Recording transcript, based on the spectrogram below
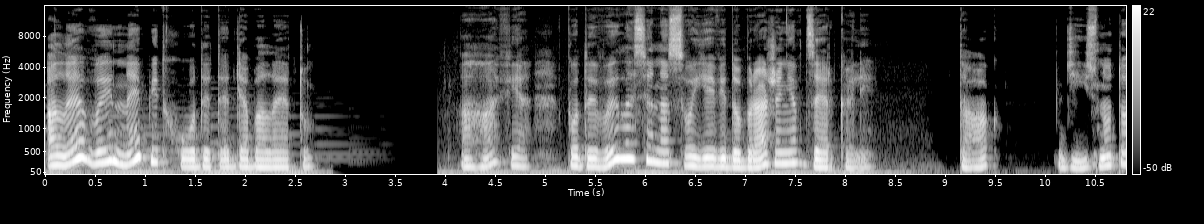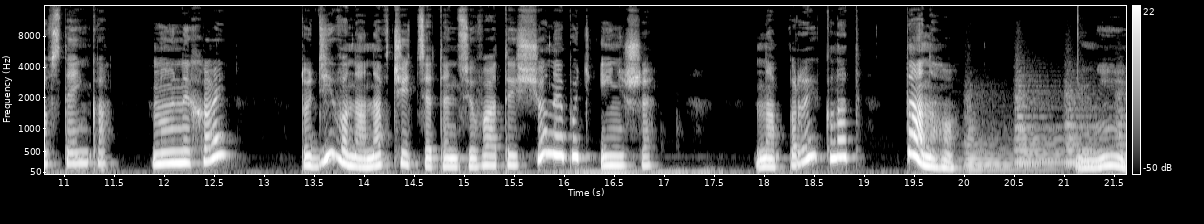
але ви не підходите для балету. Агафія подивилася на своє відображення в дзеркалі. Так, дійсно товстенька. Ну і нехай. Тоді вона навчиться танцювати щонебудь інше. Наприклад, танго. Ні,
